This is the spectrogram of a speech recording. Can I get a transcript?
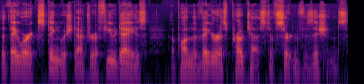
that they were extinguished after a few days upon the vigorous protest of certain physicians.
